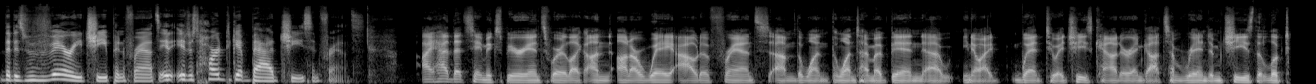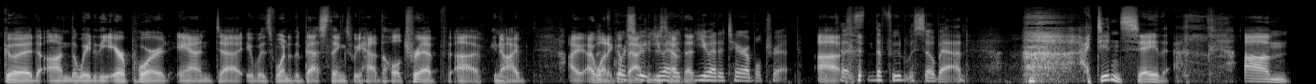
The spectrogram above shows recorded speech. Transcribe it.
that is very cheap in France. It, it is hard to get bad cheese in France. I had that same experience where, like, on, on our way out of France, um, the one the one time I've been, uh, you know, I went to a cheese counter and got some random cheese that looked good on the way to the airport, and uh, it was one of the best things we had the whole trip. Uh, you know, I I, I want to go back you, and just have a, that. You had a terrible trip Uh, because the food was so bad. I didn't say that. Um,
